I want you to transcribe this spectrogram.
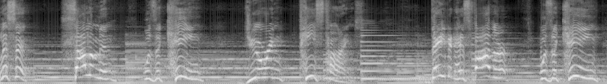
Listen, Solomon was a king during peace times. David, his father, was a king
